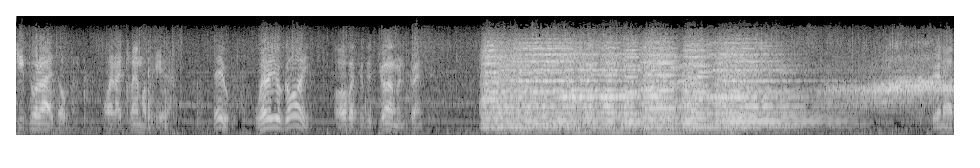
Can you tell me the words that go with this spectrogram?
keep your eyes open while I climb up here. Hey, where are you going? Over to the German trenches. Fear not.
